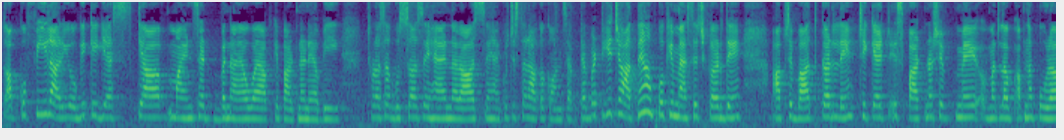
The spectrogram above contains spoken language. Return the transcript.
तो आपको फील आ रही होगी कि यस क्या माइंडसेट बनाया हुआ है आपके पार्टनर ने अभी। थोड़ा सा गुस्सा से हैं, नाराज़ से हैं, कुछ इस तरह का कॉन्सेप्ट है। बट ये चाहते हैं आपको कि मैसेज कर दें, आपसे बात कर लें, ठीक है? इस पार्टनरशिप में मतलब अपना पूरा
